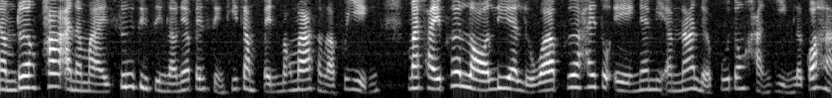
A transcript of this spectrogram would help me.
นำเรื่องผ้าอนามัย ซึ่งจริง ๆ แล้วเนี่ยเป็นสิ่งที่จำเป็นมากๆสำหรับผู้หญิง มาใช้เพื่อล้อเลียนหรือว่าเพื่อให้ตัวเองเนี่ยมีอำนาจเหนือผู้ต้องขังหญิง แล้วก็หา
